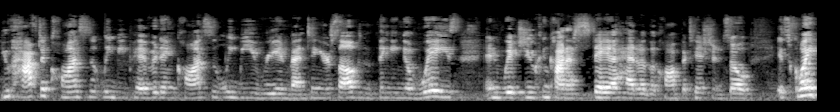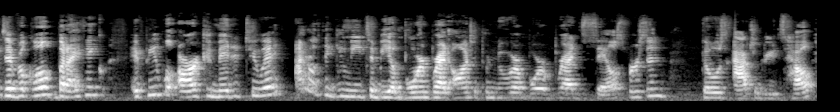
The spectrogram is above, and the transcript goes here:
you have to constantly be pivoting, constantly be reinventing yourself and thinking of ways in which you can kind of stay ahead of the competition. So, it's quite difficult, but I think if people are committed to it, I don't think you need to be a born bred entrepreneur, born bred salesperson those attributes help.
